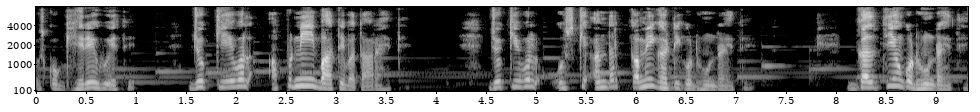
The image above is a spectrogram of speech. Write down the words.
उसको घेरे हुए थे, जो केवल अपनी बातें बता रहे थे, जो केवल उसके अंदर कमी घटी को ढूंढ रहे थे, गलतियों को ढूंढ रहे थे।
